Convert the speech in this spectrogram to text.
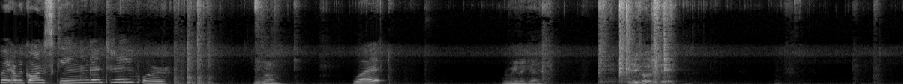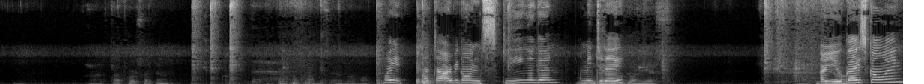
Wait, are we going skiing again today or Keep going. what? What do you mean again? They didn't go today. Uh, stop for a second. This air bubble. Wait, Tata, are we going skiing again? I mean Today today? we're going, yes. Uh, Are you going. guys going?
